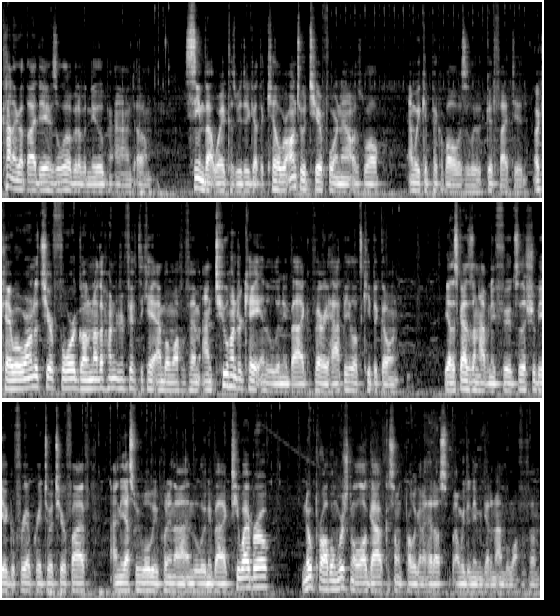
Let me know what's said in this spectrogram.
kind of got the idea. He was a little bit of a noob, and um, seemed that way because we did get the kill. We're onto a tier 4 now as well, and we can pick up all of his loot. Good fight, dude. Okay, well, we're on to tier 4. Got another 150k emblem off of him, and 200k in the looting bag. Very happy. Let's keep it going. Yeah, this guy doesn't have any food, so this should be a free upgrade to a tier 5. And yes, we will be putting that in the looting bag. TY bro, no problem. We're just going to log out because someone's probably going to hit us. And we didn't even get an emblem off of him.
